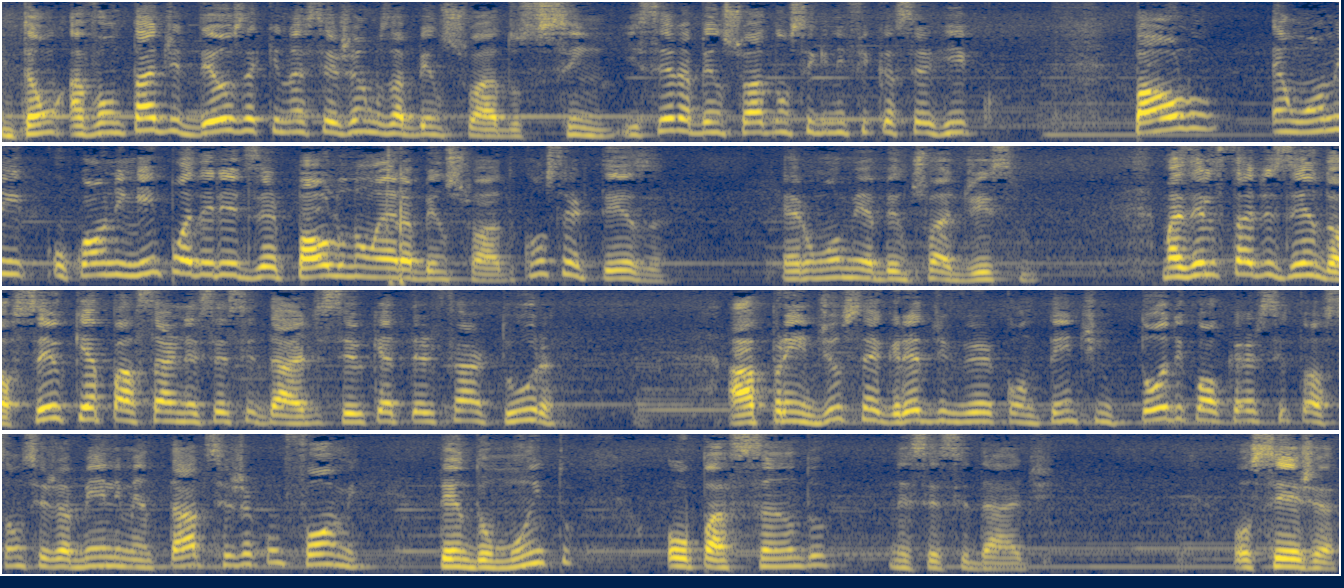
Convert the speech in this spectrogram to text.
Então, a vontade de Deus é que nós sejamos abençoados, sim. E ser abençoado não significa ser rico. Paulo é um homem o qual ninguém poderia dizer Paulo não era abençoado. Com certeza, era um homem abençoadíssimo. Mas ele está dizendo: ó, sei o que é passar necessidade, sei o que é ter fartura. Aprendi o segredo de viver contente em toda e qualquer situação, seja bem alimentado, seja com fome, tendo muito ou passando necessidade. Ou seja,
